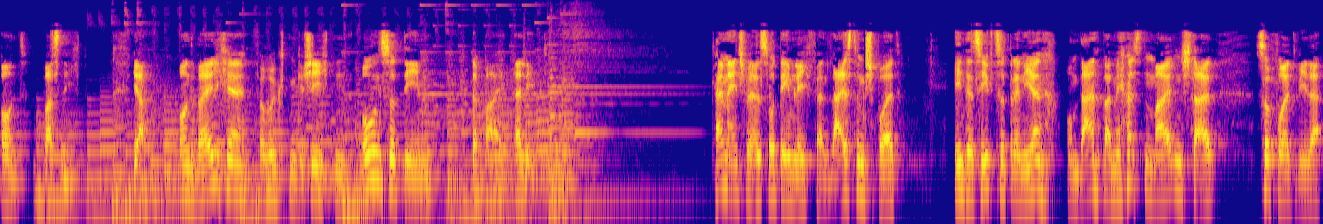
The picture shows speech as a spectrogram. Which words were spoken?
und was nicht. Ja, und welche verrückten Geschichten unser Team dabei erlebt. Kein Mensch wäre so dämlich für einen Leistungssport, intensiv zu trainieren, um dann beim ersten Meilenstein sofort wieder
